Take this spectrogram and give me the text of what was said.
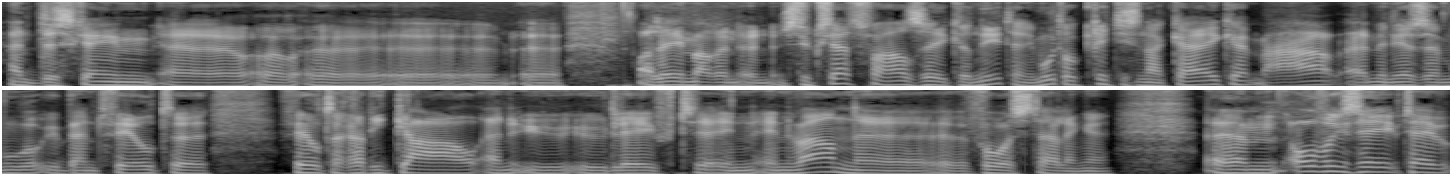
En het is geen uh, uh, alleen maar een, een, succesverhaal, zeker niet. En je moet ook kritisch naar kijken. Maar meneer Zemmour, u bent veel te, veel te radicaal... en u, u leeft in, in waanvoorstellingen. Um, overigens heeft hij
